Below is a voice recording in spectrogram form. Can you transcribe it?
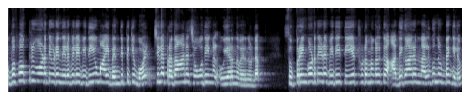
ഉപഭോക്തൃ കോടതിയുടെ നിലവിലെ വിധിയുമായി ബന്ധിപ്പിക്കുമ്പോൾ ചില പ്രധാന ചോദ്യങ്ങൾ ഉയർന്നു വരുന്നുണ്ട്. സുപ്രീം കോടതിയുടെ വിധി തിയേറ്റർ ഉടമകൾക്ക് അധികാരം നൽകുന്നുണ്ടെങ്കിലും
